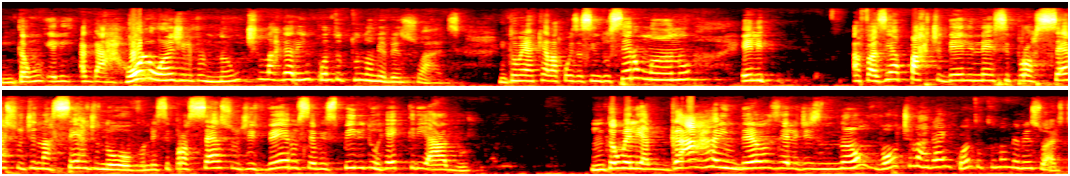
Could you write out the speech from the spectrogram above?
Então ele agarrou no anjo e ele falou: Não te largarei enquanto tu não me abençoares. Então é aquela coisa assim do ser humano, ele a fazer a parte dele nesse processo de nascer de novo, nesse processo de ver o seu espírito recriado. Então ele agarra em Deus e ele diz: Não vou te largar enquanto tu não me abençoares.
